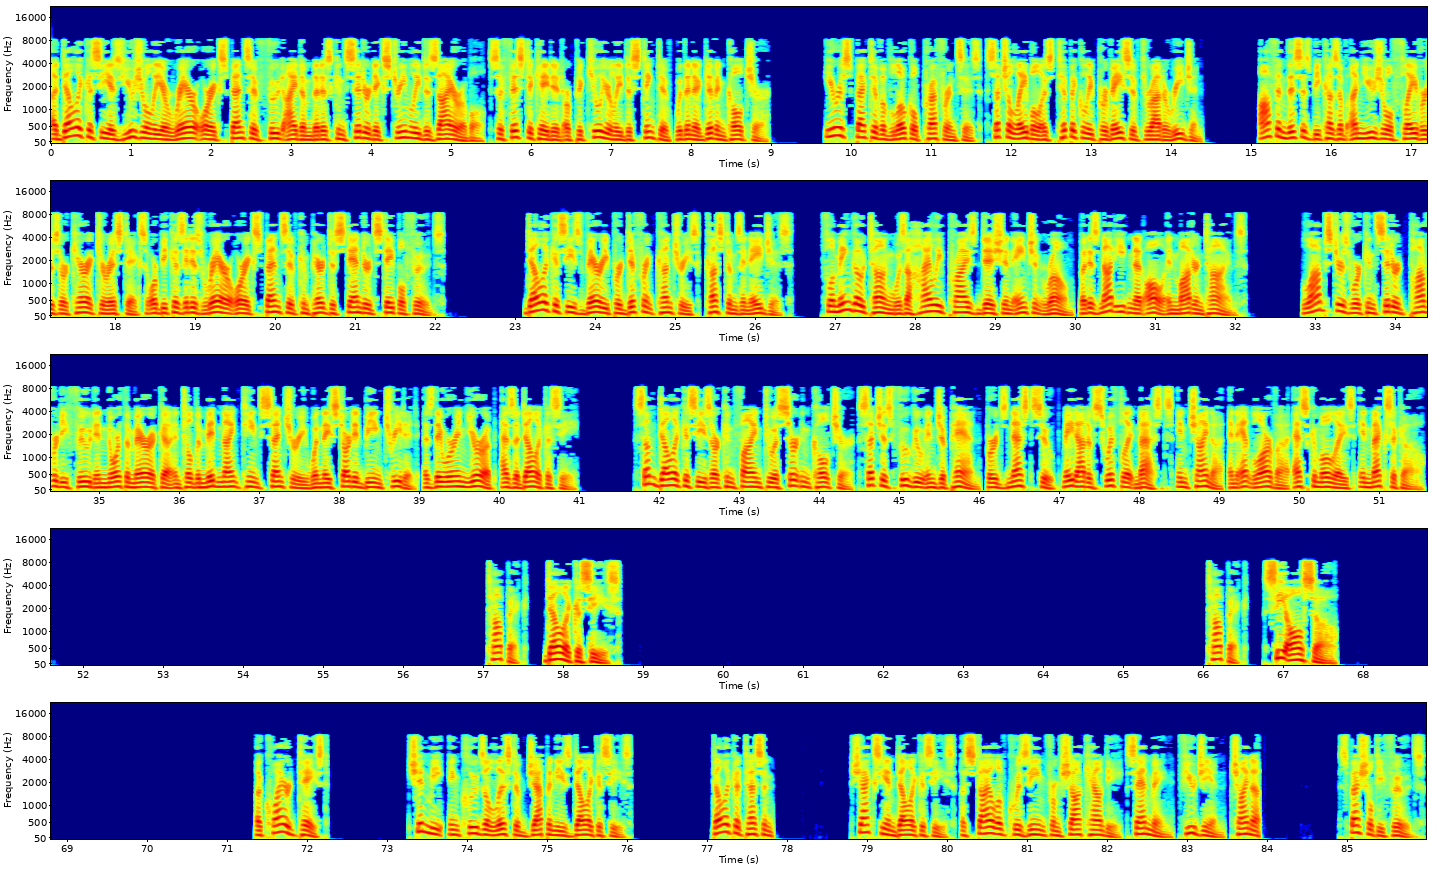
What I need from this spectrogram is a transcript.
A delicacy is usually a rare or expensive food item that is considered extremely desirable, sophisticated or peculiarly distinctive, within a given culture. Irrespective of local preferences, such a label is typically pervasive throughout a region. Often this is because of unusual flavors or characteristics or because it is rare or expensive compared to standard staple foods. Delicacies vary per different countries, customs and ages. Flamingo tongue was a highly prized dish in ancient Rome, but is not eaten at all in modern times. Lobsters were considered poverty food in North America until the mid-19th century when they started being treated, as they were in Europe, as a delicacy. Some delicacies are confined to a certain culture, such as fugu in Japan, bird's nest soup made out of swiftlet nests in China, and ant larvae in Mexico. Delicacies. Topic: See also. Acquired taste. Chinmi – includes a list of Japanese delicacies. Delicatessen. Shaxian delicacies, a style of cuisine from Sha County, Sanming, Fujian, China. Specialty foods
